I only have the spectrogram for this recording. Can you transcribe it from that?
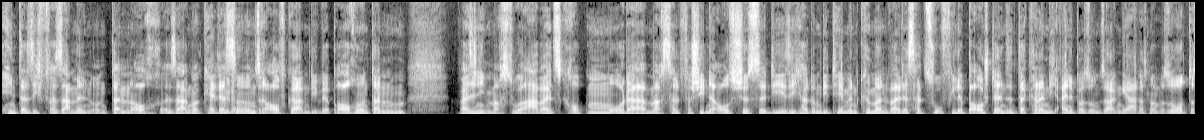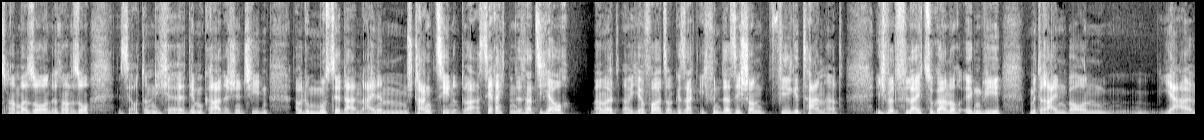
hinter sich versammeln und dann auch sagen, okay, das genau. sind unsere Aufgaben, die wir brauchen und dann, weiß ich nicht, machst du Arbeitsgruppen oder machst halt verschiedene Ausschüsse, die sich halt um die Themen kümmern, weil das halt so viele Baustellen sind. Da kann ja nicht eine Person sagen, ja, das machen wir so, das machen wir so und das machen wir so. Ist ja auch dann nicht äh, demokratisch entschieden, aber du musst ja da an einem Strang ziehen und du hast ja recht und das hat sich ja auch, habe ich ja vorher auch gesagt, ich finde, dass sich schon viel getan hat. Ich würde vielleicht sogar noch irgendwie mit reinbauen, ja,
